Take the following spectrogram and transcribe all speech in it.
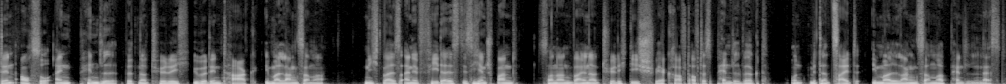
Denn auch so ein Pendel wird natürlich über den Tag immer langsamer. Nicht weil es eine Feder ist, die sich entspannt, sondern weil natürlich die Schwerkraft auf das Pendel wirkt und mit der Zeit immer langsamer pendeln lässt.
